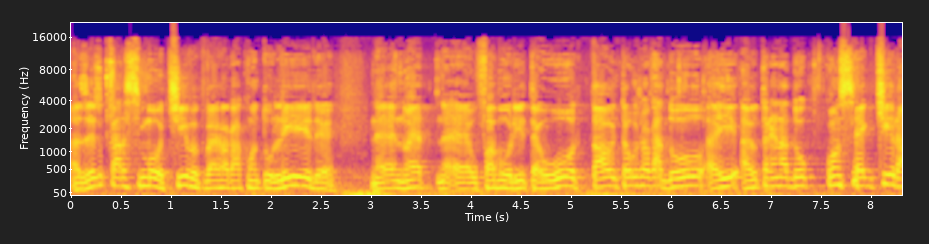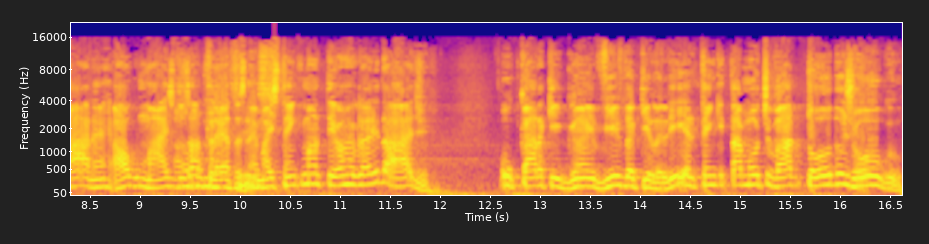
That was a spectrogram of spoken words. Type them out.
Às vezes o cara se motiva que vai jogar contra o líder, né? Não é, é, o favorito é o outro, tal. Então o jogador aí, aí o treinador consegue tirar, né? Algo mais dos Algo atletas, mais, né? Mas tem que manter uma regularidade. O cara que ganha, vive daquilo ali, ele tem que estar motivado todo o jogo.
